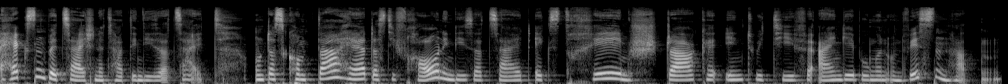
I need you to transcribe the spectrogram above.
Hexen bezeichnet hat in dieser Zeit. Und das kommt daher, dass die Frauen in dieser Zeit extrem starke intuitive Eingebungen und Wissen hatten.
